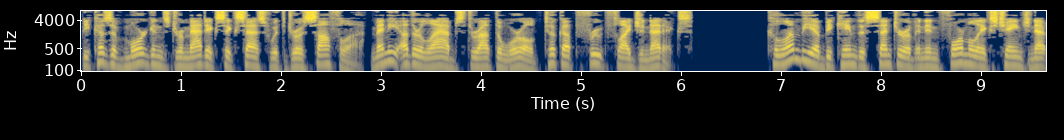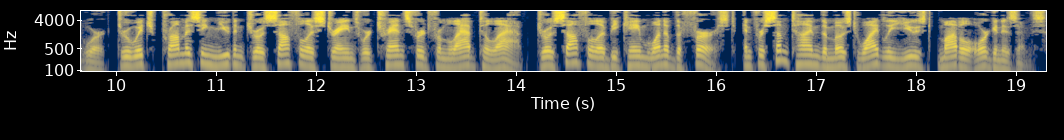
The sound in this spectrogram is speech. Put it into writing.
Because of Morgan's dramatic success with Drosophila, many other labs throughout the world took up fruit fly genetics. Columbia became the center of an informal exchange network, through which promising mutant Drosophila strains were transferred from lab to lab. Drosophila became one of the first, and for some time the most widely used, model organisms.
